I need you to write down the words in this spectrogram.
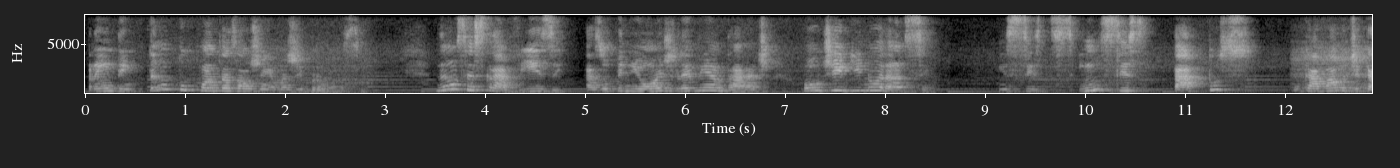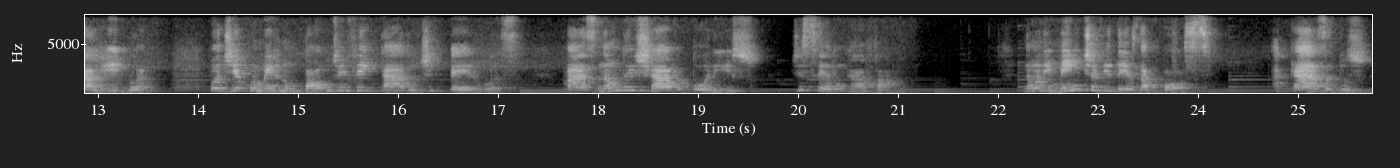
prendem tanto quanto as algemas de bronze. Não se escravize às opiniões de leviandade ou de ignorância. Insistatus, o cavalo de Calígula, podia comer num balde enfeitado de pérolas mas não deixava por isso de ser um cavalo. Não alimente a avidez da posse. A casa dos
